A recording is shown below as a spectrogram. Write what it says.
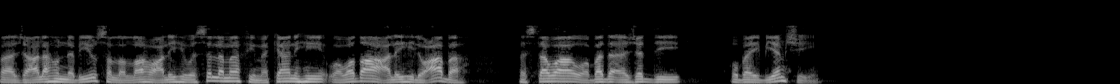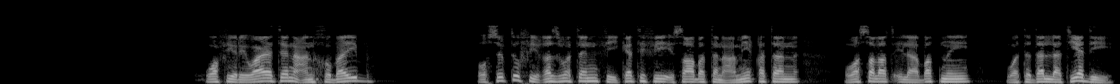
فجعله النبي صلى الله عليه وسلم في مكانه ووضع عليه لعابه فاستوى وبدأ جدي خبيب يمشي. وفي رواية عن خبيب أصبت في غزوة في كتفي إصابة عميقة وصلت إلى بطني وتدلت يدي.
